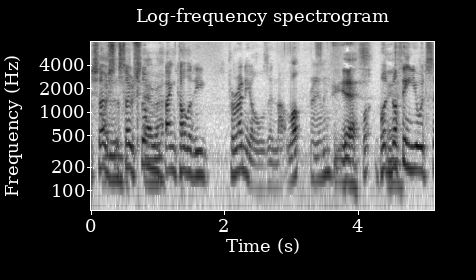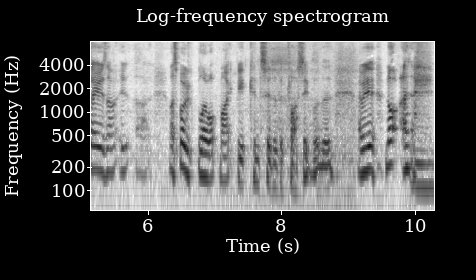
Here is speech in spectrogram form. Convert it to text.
so, Island so some bank holiday perennials in that lot, really. yes, But, but yeah. nothing you would say is a. Uh, I suppose Blow Up might be considered a classic, but uh, I mean, not. Uh, Mm.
